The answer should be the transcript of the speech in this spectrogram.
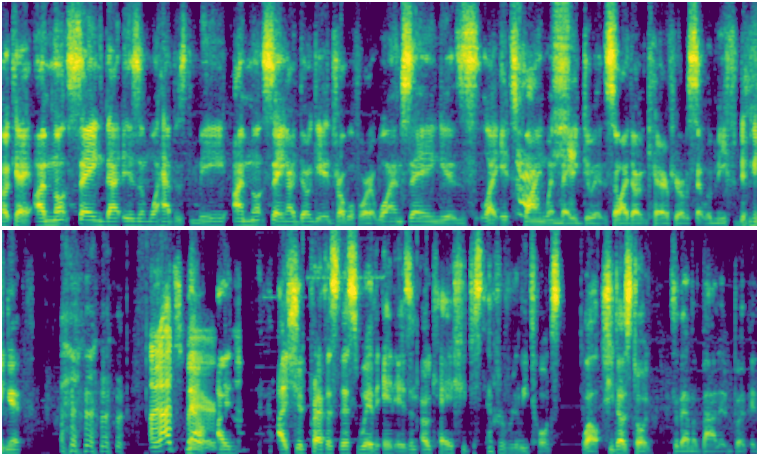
Okay, I'm not saying that isn't what happens to me. I'm not saying I don't get in trouble for it. What I'm saying is like it's ah, fine when they do it, so I don't care if you're upset with me for doing it. I mean, that's Now, fair. I I should preface this with it isn't okay. She just never really talks. Well, she does talk to them about it, but it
